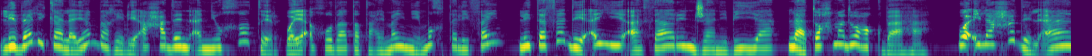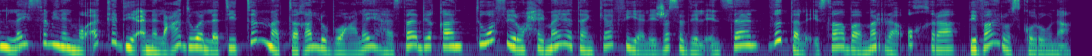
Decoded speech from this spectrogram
لذلك لا ينبغي لأحد أن يخاطر ويأخذ تطعيمين مختلفين لتفادي أي آثار جانبية لا تحمد عقباها. وإلى حد الآن ليس من المؤكد أن العدوى التي تم التغلب عليها سابقا توفر حماية كافية لجسد الإنسان ضد الإصابة مرة أخرى بفيروس كورونا.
